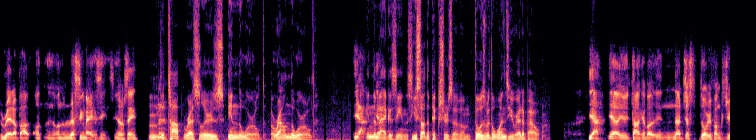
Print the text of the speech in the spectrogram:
read about on on the wrestling magazines. You know what I'm saying? Mm, the top wrestlers in the world, around the world, Yeah. in the yeah. magazines. You saw the pictures of them. Those were the ones you read about. Yeah, yeah, you're talking about uh, not just Dory Funk Jr.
